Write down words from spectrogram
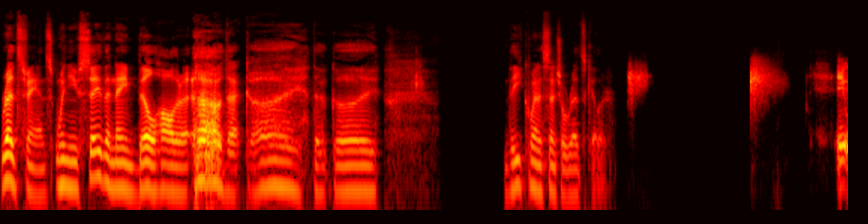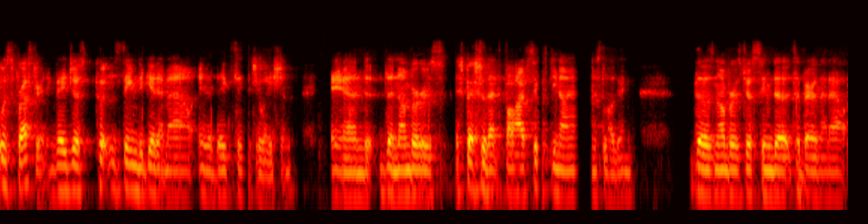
Reds fans, when you say the name Bill Hall, they're like, "Oh, that guy, that guy." The quintessential Reds killer. It was frustrating. They just couldn't seem to get him out in a big situation and the numbers, especially that 569 slugging, those numbers just seem to, to bear that out.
